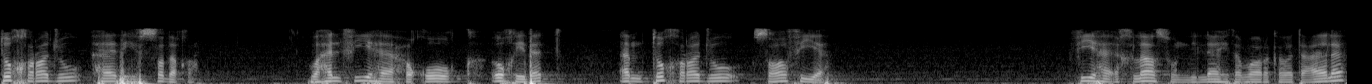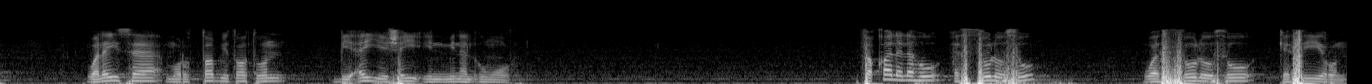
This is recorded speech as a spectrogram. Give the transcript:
تخرج هذه الصدقة؟ وهل فيها حقوق أخذت أم تخرج صافية؟ فيها إخلاص لله تبارك وتعالى وليس مرتبطة بأي شيء من الأمور. فقال له الثلث والثلث كثير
